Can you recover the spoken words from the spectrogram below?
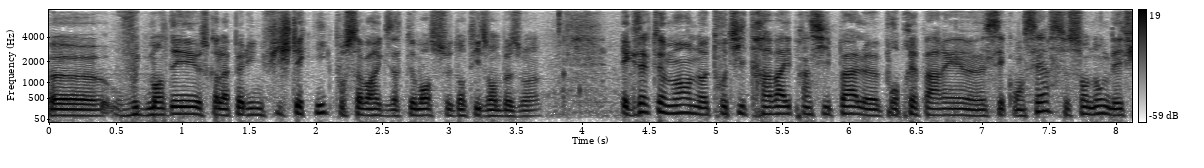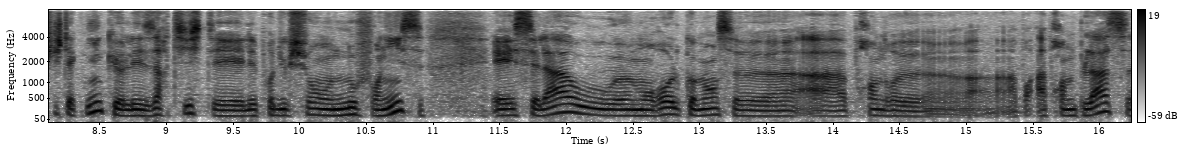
Euh, vous demandez ce qu'on appelle une fiche technique pour savoir exactement ce dont ils ont besoin. Exactement. Notre outil de travail principal pour préparer euh, ces concerts, ce sont donc des fiches techniques que les artistes et les productions nous fournissent. Et c'est là où euh, mon rôle commence à prendre, à prendre place.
